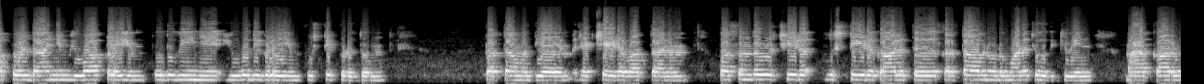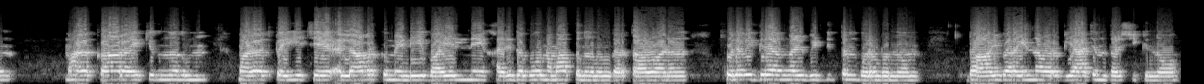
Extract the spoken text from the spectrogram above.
അപ്പോൾ ധാന്യം യുവാക്കളെയും പുതുവീഞ്ഞ് യുവതികളെയും പുഷ്ടിപ്പെടുത്തും. പത്താം അധ്യായം രക്ഷയുടെ വാഗ്ദാനം. വസന്ത വൃഷ്ടിയുടെ വൃഷ്ടിയുടെ കാലത്ത് കർത്താവിനോട് മഴ ചോദിക്കുവിൻ. മഴക്കാറും മഴക്കാർ അയക്കുന്നതും മഴ പെയ്യിച്ച് എല്ലാവർക്കും വേണ്ടി വയലിനെ ഹരിതപൂർണമാക്കുന്നതും കർത്താവാണ്. കുലവിഗ്രഹങ്ങൾ വിഡിത്തം പുലമ്പുന്നു. ഭാവി പറയുന്നവർ വ്യാജം ദർശിക്കുന്നു.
